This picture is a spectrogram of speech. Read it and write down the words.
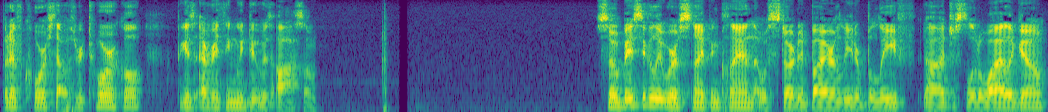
But of course, that was rhetorical, because everything we do is awesome. So basically, we're a sniping clan that was started by our leader Belief uh, just a little while ago,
